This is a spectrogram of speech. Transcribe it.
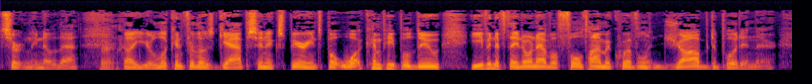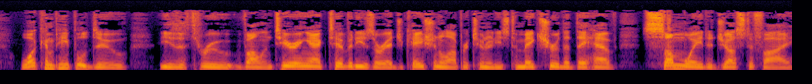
certainly know that. Sure. Uh, you're looking for those gaps in experience. But what can people do, even if they don't have a full time equivalent job to put in there? What can people do either through volunteering activities or educational opportunities to make sure that they have some way to justify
